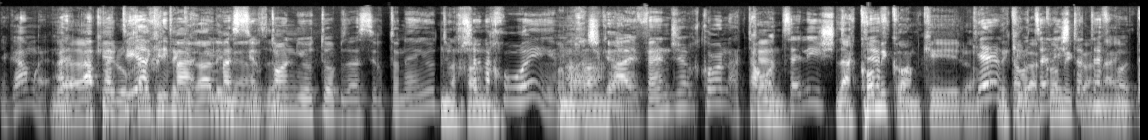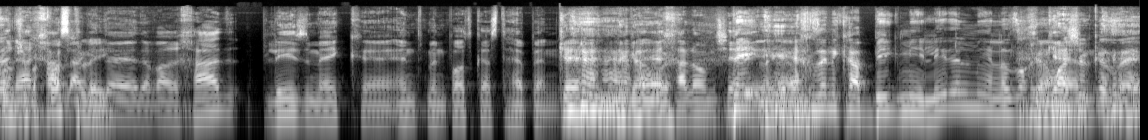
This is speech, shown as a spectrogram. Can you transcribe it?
לגמרי. זה היה כאילו הפתיח חלק עם. הסרטון יוטיוב, זה הסרטוני יוטיוב נכון. שאנחנו רואים. כן. ה AvengerCon, אתה כן. רוצה להשתתף זה הקומיקון, בו. כאילו. כן, אתה כאילו רוצה להשתתף בו. אני חייב. להגיד אה, דבר אחד, please make uh, Ant-Man podcast happen. כן, לגמרי. זה חלום שלי. איך זה נקרא? Big me, little me? אני לא זוכר, כן. משהו כזה.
